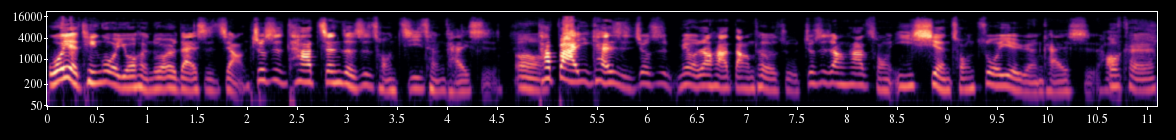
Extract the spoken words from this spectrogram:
我也听过有很多二代是这样，就是他真的是从基层开始，嗯，他爸一开始就是没有让他当特助，就是让他从一线从作业员开始。哈，OK。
